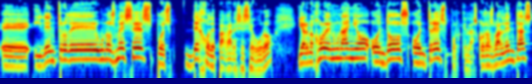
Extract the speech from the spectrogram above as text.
eh, y dentro de unos meses, pues dejo de pagar ese seguro. Y a lo mejor en un año o en dos o en tres, porque las cosas van lentas,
